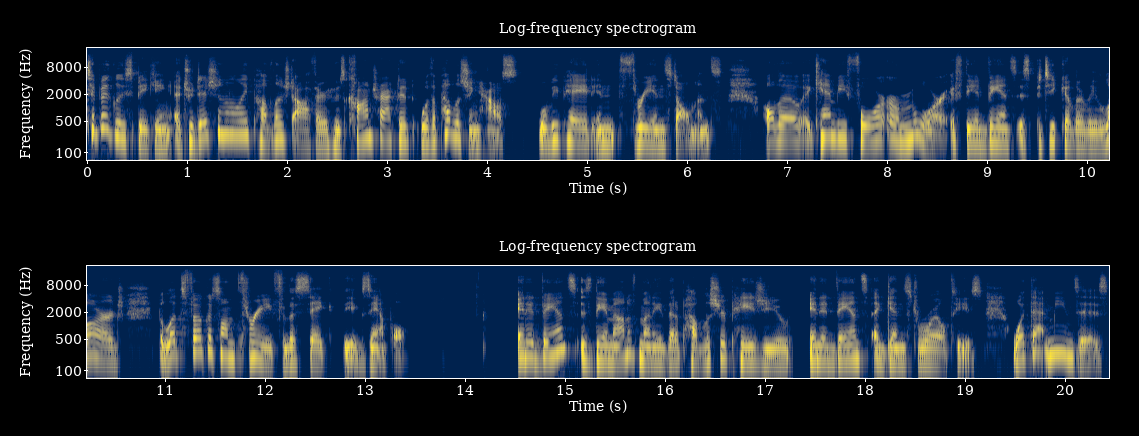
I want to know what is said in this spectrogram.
Typically speaking, a traditionally published author who's contracted with a publishing house will be paid in three installments, although it can be four or more if the advance is particularly large, but let's focus on three for the sake of the example. An advance is the amount of money that a publisher pays you in advance against royalties. What that means is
